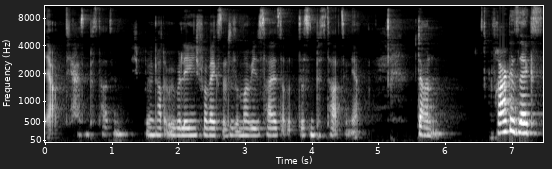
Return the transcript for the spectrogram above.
ja, die heißen Pistazien. Ich bin gerade am Überlegen, ich verwechsel das immer, wie das heißt, aber das sind Pistazien, ja. Dann, Frage 6.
